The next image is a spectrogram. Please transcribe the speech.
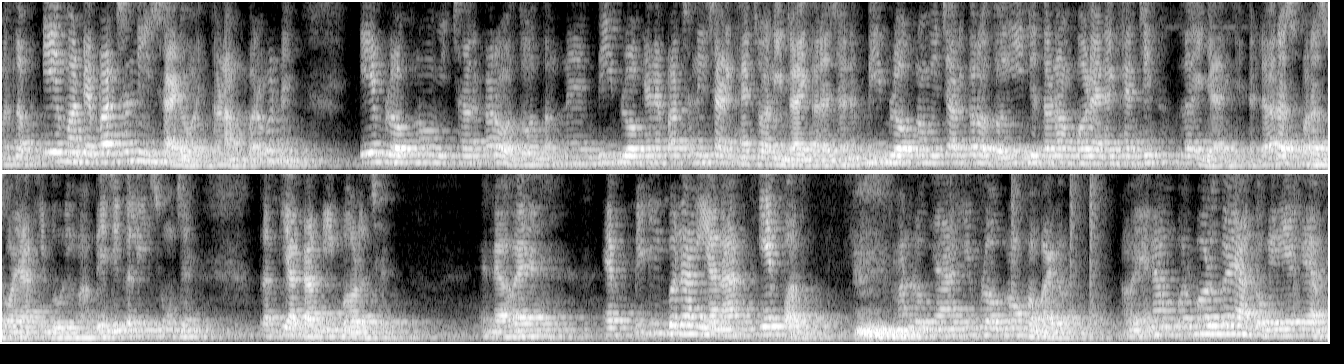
મતલબ એ માટે પાછળની સાઈડ હોય, તણાવ, બરાબર ને? એ બ્લોકનો વિચાર કરો તો તમને બી બ્લોક એને પાછળની સાઈડ ખેંચવાની ટ્રાય કરે છે અને બી બ્લોકનો વિચાર કરો તો એ જ તણાવ બળ એને ખેંચી લઈ જાય છે. એટલે અરસપરસ હોય આખી દોરીમાં. બેઝિકલી શું છે? પ્રત્યાઘાતી બળ છે. એટલે હવે એફપીડી બનાવી આના એ પર. માન લો કે આ એ બ્લોક નો ખપાડ્યો હવે એના ઉપર બળ કયા તો કે એક એફ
